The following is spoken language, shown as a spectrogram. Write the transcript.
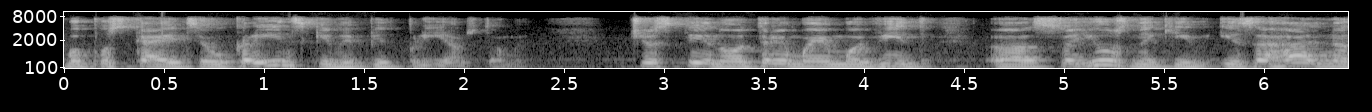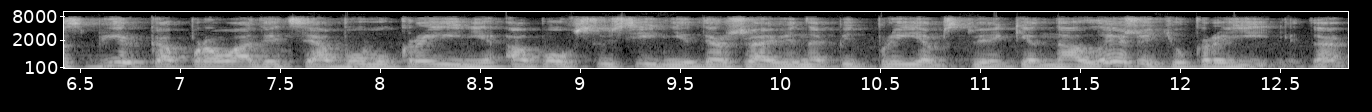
випускається українськими підприємствами, частину отримаємо від е, союзників, і загальна збірка провадиться або в Україні, або в сусідній державі на підприємстві, яке належить Україні. Да?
